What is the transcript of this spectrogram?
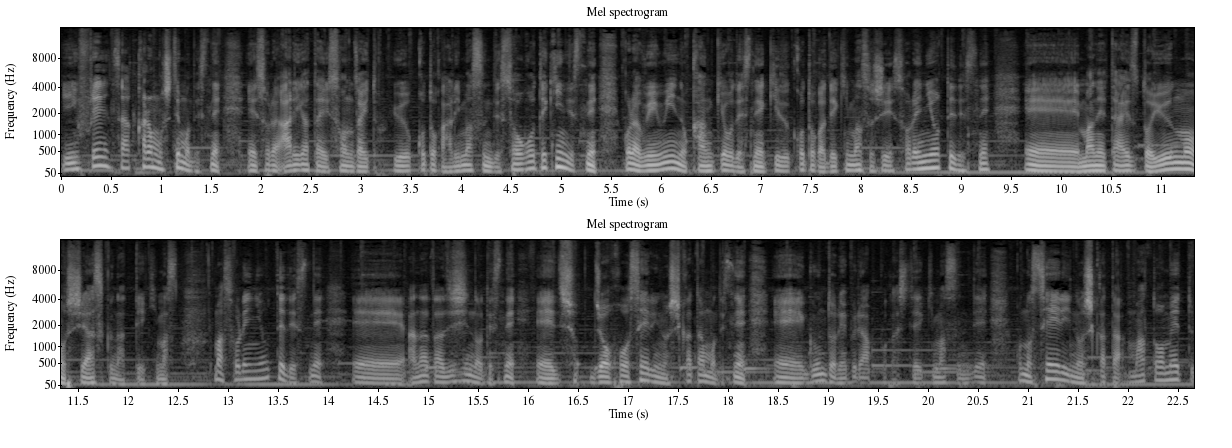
インフルエンサーからもしてもですね、え、それはありがたい存在ということがありますんで、総合的にですね、ね、これはウィンウィンの環境をですね、築くことができますし、それによってですね、えー、マネタイズというのをしやすくなっていきます。まあ、それによってですね、えー、あなた自身のですね、えー、情報整理の仕方もですね、えー、ぐんとレベルアップがしていきますんで、この整理の仕方、まとめと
